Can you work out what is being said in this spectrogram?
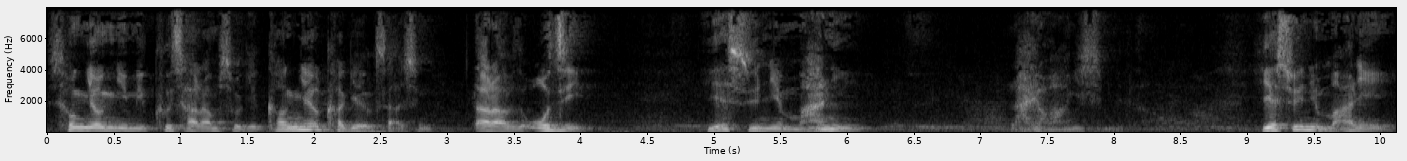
성령님이 그 사람 속에 강력하게 역사하신 거예요. 따라서 오직 예수님만이 나의 왕이십니다. 예수님만이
